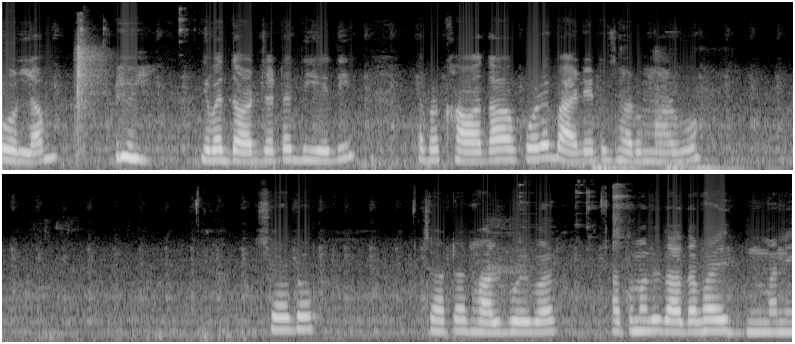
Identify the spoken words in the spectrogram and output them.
করলাম। এবার দরজাটা দিয়ে দিই। তারপর খাওয়া দাওয়া করে বাইরে একটা ঝাড়ু মারবো। চলো। চাটা ঢালবো এবার। আর তোমাদের দাদাভাই মানে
